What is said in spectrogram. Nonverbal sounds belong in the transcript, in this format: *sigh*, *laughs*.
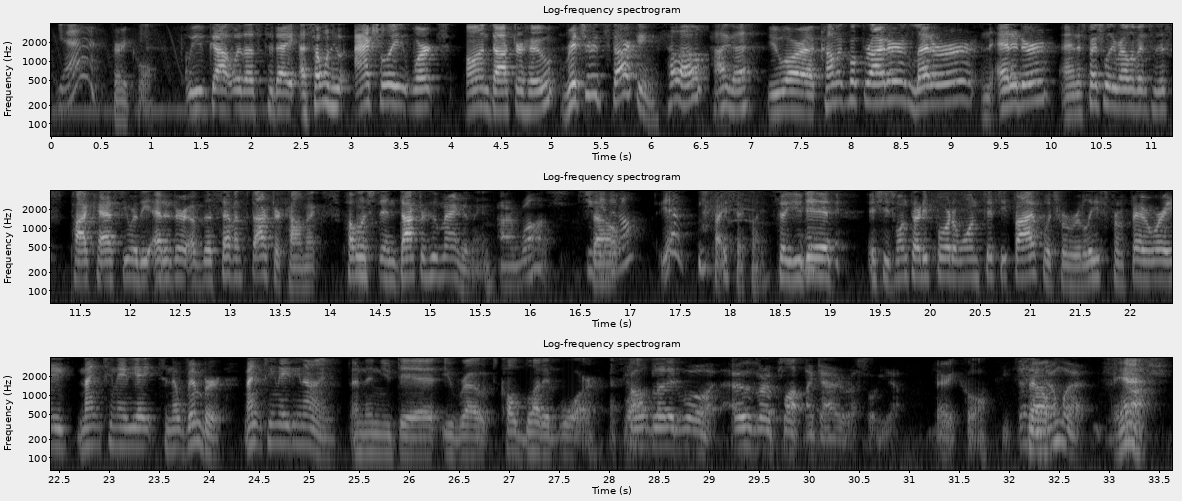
Yeah. Very cool. We've got with us today uh, someone who actually worked on Doctor Who, Richard Starkings. Hello. Hi there. You are a comic book writer, letterer, an editor, and especially relevant to this podcast, you were the editor of the Seventh Doctor comics, published in Doctor Who magazine. I was. you get it all? Yeah, basically. so you did *laughs* issues 134 to 155, which were released from February 1988 to November 1989, and then you did you wrote Cold Blooded War as well. Cold Blooded War. Over a plot by Gary Russell, yeah. Very cool. Done So homework. Yeah. Gosh.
